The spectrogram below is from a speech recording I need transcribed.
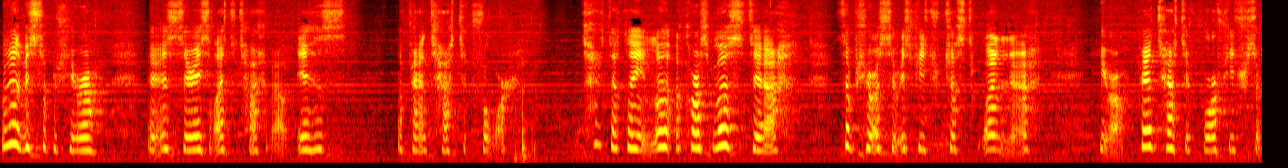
one of the superhero uh, series I like to talk about is the Fantastic Four. Technically, of course, most uh, superhero series feature just one uh, hero. Fantastic Four features a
